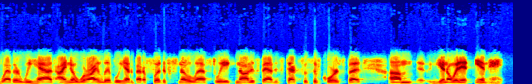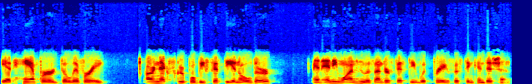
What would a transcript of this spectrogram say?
weather. We had, I know where I live, we had about a foot of snow last week. Not as bad as Texas, of course, but um, you know, it it it hampered delivery our next group will be 50 and older, and anyone who is under 50 with pre existing conditions.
